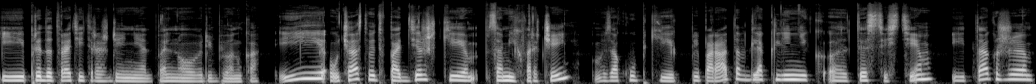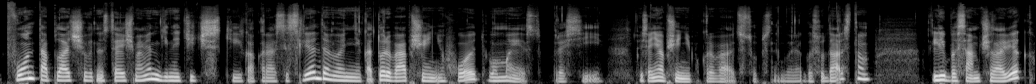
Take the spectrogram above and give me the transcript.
и предотвратить рождение больного ребенка. И участвует в поддержке самих врачей в закупке препаратов для клиник, э, тест-систем. И также фонд оплачивает в настоящий момент генетические как раз исследования, которые вообще не входят в ОМС в России. То есть они вообще не покрываются, собственно говоря, государством. Либо сам человек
